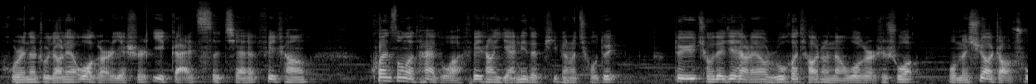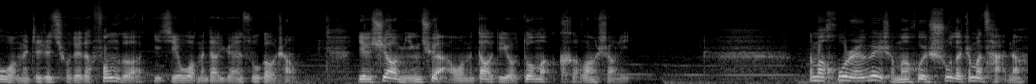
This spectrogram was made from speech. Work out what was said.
湖人的主教练沃格尔也是一改此前非常宽松的态度啊，非常严厉的批评了球队。对于球队接下来要如何调整呢？沃格尔是说，我们需要找出我们这支球队的风格以及我们的元素构成，也需要明确啊，我们到底有多么渴望胜利。那么湖人为什么会输得这么惨呢？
